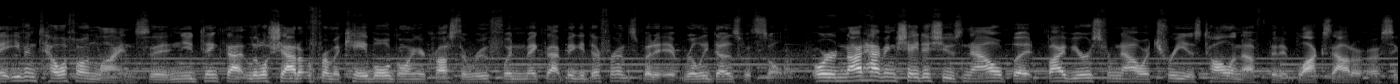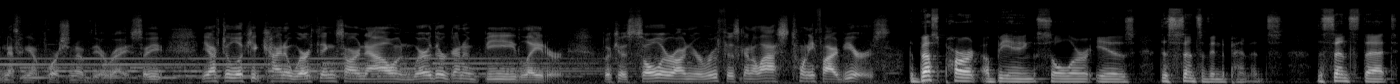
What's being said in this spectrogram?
even telephone lines. And you'd think that little shadow from a cable going across the roof wouldn't make that big a difference, but it really does with solar. Or not having shade issues now, but five years from now, a tree is tall enough that it blocks out a, a significant portion of the array. So you, you have to look at kind of where things are now and where they're gonna be later, because solar on your roof is gonna last 25 years. The best part of being solar is the sense of independence, the sense that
